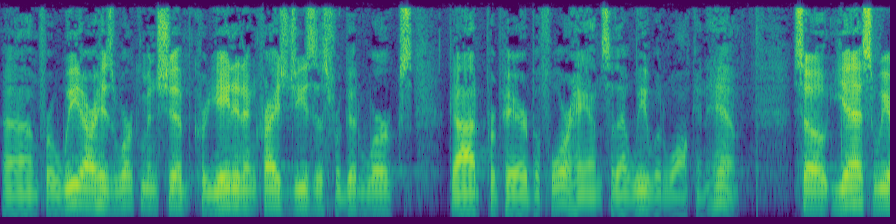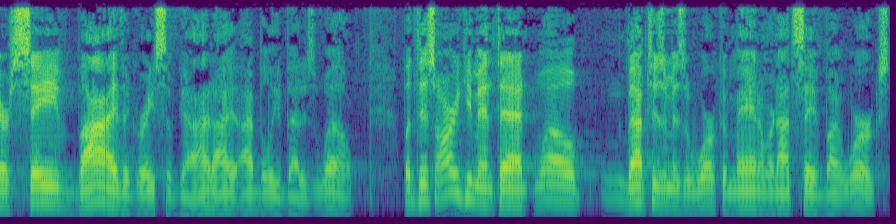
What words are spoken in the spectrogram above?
Um, for we are his workmanship, created in Christ Jesus for good works, God prepared beforehand so that we would walk in him. So, yes, we are saved by the grace of God. I, I believe that as well. But this argument that, well, baptism is a work of man and we're not saved by works,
